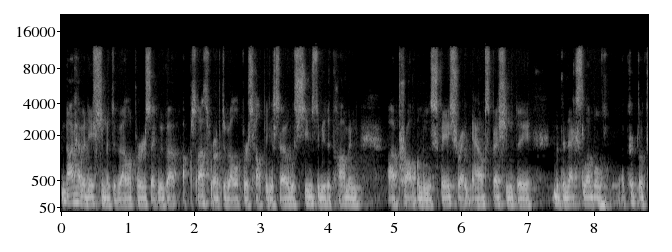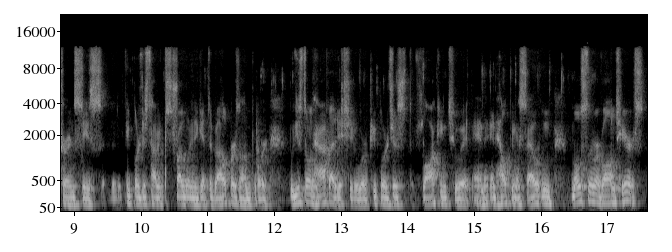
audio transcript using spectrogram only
not have an issue with developers. Like we've got a plethora of developers helping us out, which seems to be the common uh, problem in the space right now, especially with the with the next level cryptocurrencies. People are just having struggling to get developers on board. We just don't have that issue where people are just flocking to it and, and helping us out, and most of them are volunteers.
